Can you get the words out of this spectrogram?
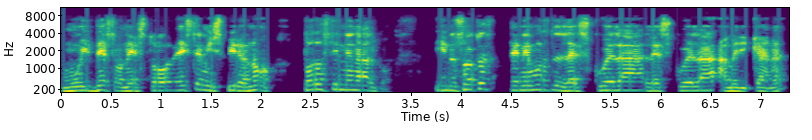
muy deshonesto, este me inspira, no, todos tienen algo. Y nosotros tenemos la escuela, la escuela americana,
